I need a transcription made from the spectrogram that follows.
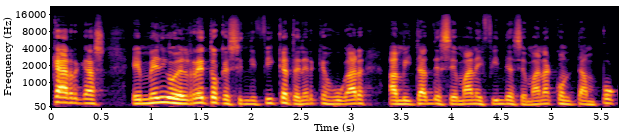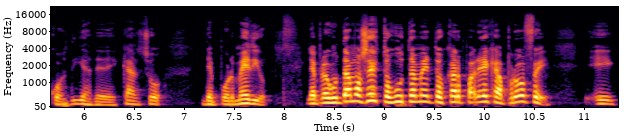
cargas en medio del reto que significa tener que jugar a mitad de semana y fin de semana con tan pocos días de descanso de por medio. Le preguntamos esto justamente a Oscar Pareja, profe, eh,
